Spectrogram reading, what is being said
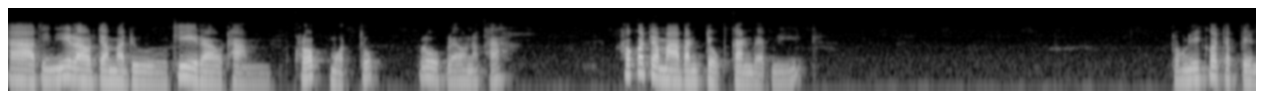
ค่ะ ทีนี้เราจะมาดูที่เราทำครบหมดทุกลูกแล้วนะคะ เขาก็จะมาบรรจบกันแบบนี้ ตรงนี้ก็จะเป็น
